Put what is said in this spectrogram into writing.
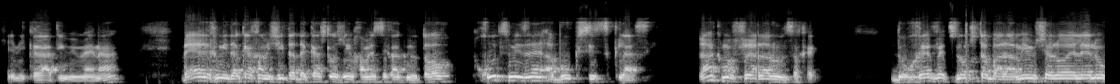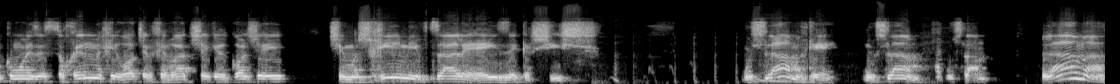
כי נקרעתי ממנה. בערך מדקה חמישית עד דקה שלושים וחמש שיחקנו טוב, חוץ מזה אבוקסיס קלאסי. רק מפריע לנו לשחק. דוחף את שלושת הבלמים שלו אלינו כמו איזה סוכן מכירות של חברת שקר כלשהי, שמשחיל מבצע לאיזה קשיש. מושלם, אחי. מושלם, מושלם. למה?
